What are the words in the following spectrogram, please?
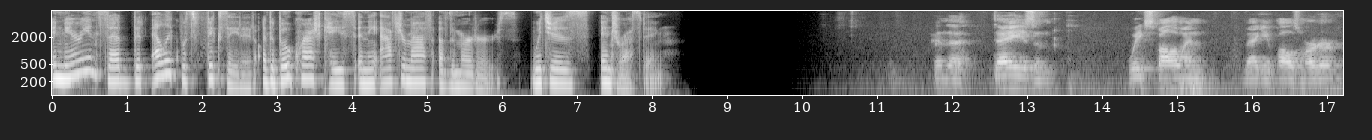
And Marion said that Alec was fixated on the boat crash case in the aftermath of the murders, which is interesting. In the days and weeks following Maggie and Paul's murder,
